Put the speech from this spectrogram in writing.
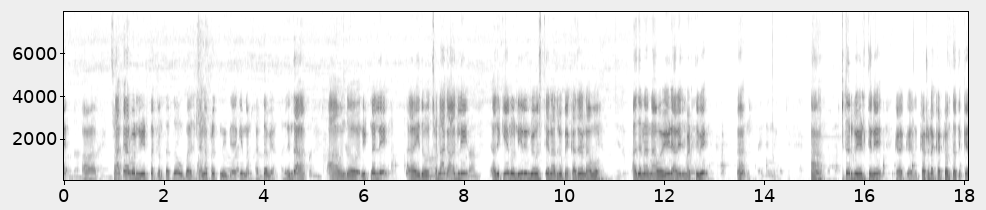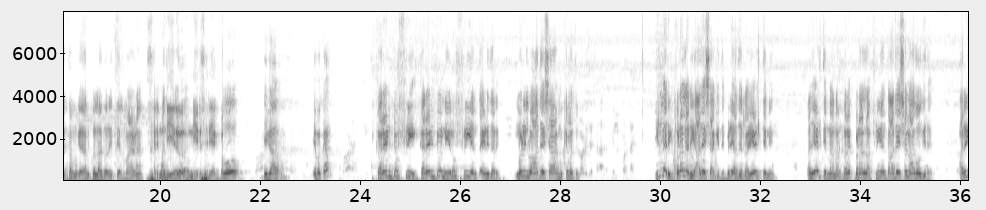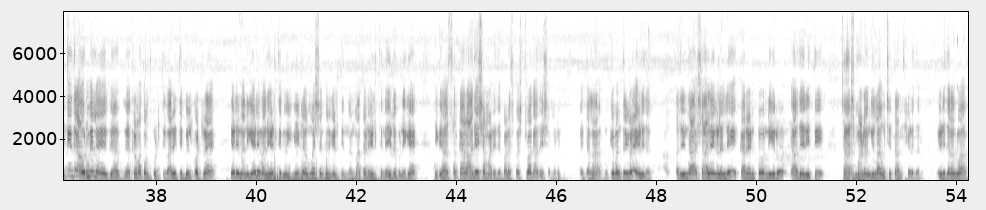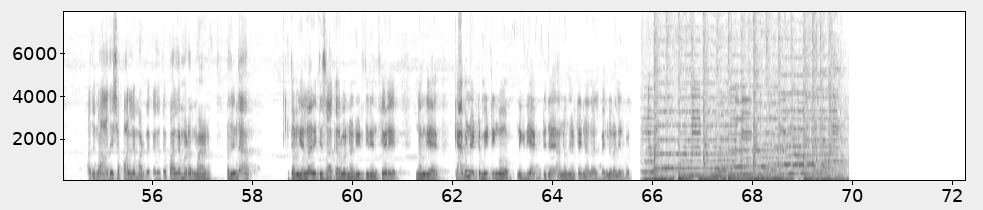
ಸಹಕಾರವನ್ನು ನೀಡ್ತಕ್ಕಂಥದ್ದು ಒಬ್ಬ ಜನಪ್ರತಿನಿಧಿಯಾಗಿ ನಮ್ಮ ಕರ್ತವ್ಯ. ಅದರಿಂದ ಆ ಒಂದು ನಿಟ್ಟಿನಲ್ಲಿ ಇದು ಚೆನ್ನಾಗಿ ಆಗಲಿ, ಅದಕ್ಕೇನು ನೀರಿನ ವ್ಯವಸ್ಥೆ ಏನಾದರೂ ಬೇಕಾದರೆ ನಾವು ಅದನ್ನು ನಾವು ಹೇಳಿ ಅರೇಂಜ್ ಮಾಡ್ತೀವಿ. ಹಾಂ? ಹಾಂ. ಇಷ್ಟರಿಗೂ ಹೇಳ್ತೀನಿ ಕಟ್ಟಡ ಕಟ್ಟುವಂಥದ್ದಕ್ಕೆ ತಮಗೆ ಅನುಕೂಲ ಆಗೋ ರೀತಿಯಲ್ಲಿ ಮಾಡೋಣ. ನೀರು ನೀರು ಸರಿಯಾಗಿ ಈಗ ಏಮಕ್ಕ ಕರೆಂಟು ಫ್ರೀ ಕರೆಂಟು ನೀರು ಫ್ರೀ ಅಂತ ಹೇಳಿದ್ದಾರೆ. ನೋಡಿಲ್ವಾ ಆದೇಶ ಮುಖ್ಯಮಂತ್ರಿ? ಇಲ್ಲ ರೀ ಕೊಡಲ್ಲ ರೀ ಆದೇಶ ಆಗಿದೆ. ಬಿಡಿ ಅದು ನಾನು ಹೇಳ್ತೀನಿ. ಅದು ಹೇಳ್ತೀನಿ ನಾನು ಬರಕ್ಕೆ ಬಿಡಲ್ಲ. ಫ್ರೀ ಅಂತ ಆದೇಶನೂ ಆಗೋಗಿದೆ. ಆ ರೀತಿ ಇದ್ರೆ ಅವ್ರ ಮೇಲೆ ಕ್ರಮ ತೆಗೆದುಕೊಡ್ತೀವಿ. ಆ ರೀತಿ ಬಿಲ್ ಕೊಟ್ಟರೆ ಹೇಳಿ ನನಗೆ ಹೇಳಿ, ನಾನು ಹೇಳ್ತೀನಿ. ಈಗ ಈಗಲೇ ಉಮಾಶಂಕರ್ಗೆ ಹೇಳ್ತೀನಿ. ನಾನು ಮಾತಾಡಿ ಹೇಳ್ತೀನಿ. ಎ ಡಬ್ಲ್ಯೂಗೆ ಈಗ ಸರ್ಕಾರ ಆದೇಶ ಮಾಡಿದೆ. ಭಾಳ ಸ್ಪಷ್ಟವಾಗಿ ಆದೇಶ ಮಾಡಿದೆ. ಆಯ್ತಲ್ಲ? ಮುಖ್ಯಮಂತ್ರಿಗಳೇ ಹೇಳಿದ್ದಾರೆ. ಅದರಿಂದ ಶಾಲೆಗಳಲ್ಲಿ ಕರೆಂಟು ನೀರು ಯಾವುದೇ ರೀತಿ ಚಾರ್ಜ್ ಮಾಡೋಂಗಿಲ್ಲ, ಉಚಿತ ಅಂತ ಹೇಳಿದ್ದಾರೆ. ಹೇಳಿದಾರಲ್ವಾ? ಅದನ್ನು ಆದೇಶ ಪಾಲನೆ ಮಾಡಬೇಕಾಗತ್ತೆ. ಪಾಲನೆ ಮಾಡೋಂಗೆ ಮಾಡೋಣ. ಅದರಿಂದ ತಮಗೆಲ್ಲ ರೀತಿ ಸಹಕಾರವನ್ನು ನೀಡ್ತೀನಿ ಅಂತ ಹೇಳಿ ನಮಗೆ ಕ್ಯಾಬಿನೆಟ್ ಮೀಟಿಂಗು ನಿಗದಿ ಆಗಿಬಿಟ್ಟಿದೆ. ಹನ್ನೊಂದು ಗಂಟೆಗೆ ನಾನು ಅಲ್ಲಿ ಬೆಂಗಳೂರಲ್ಲಿ ಇರಬೇಕು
